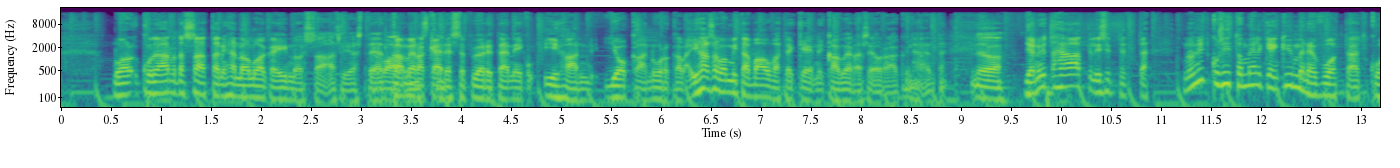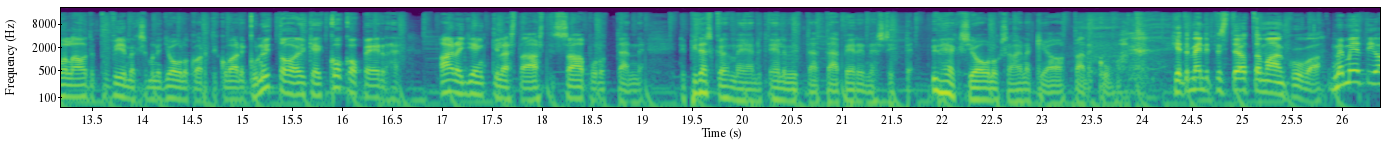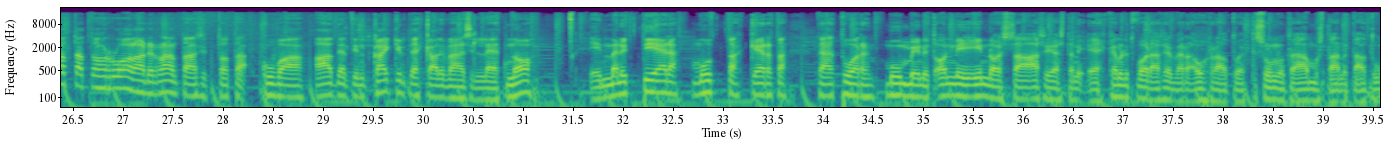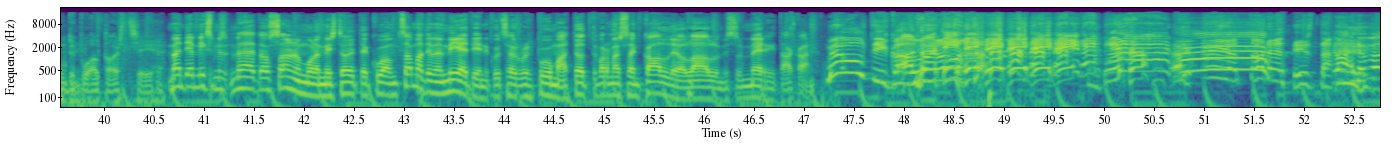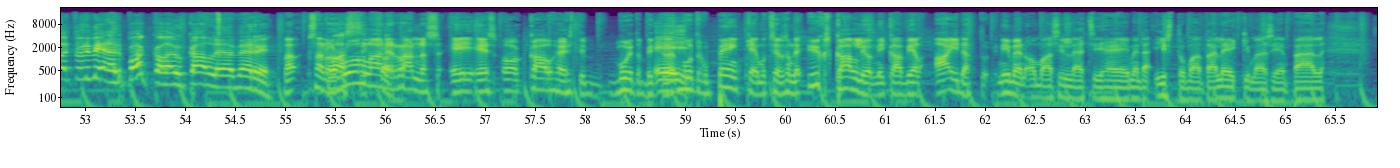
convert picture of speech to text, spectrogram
kuten arvata saattaa, niin hän on ollut aika innoissaan asiasta. Ja kamera kädessä pyöritään niinku ihan joka nurkalla. Ihan sama mitä vauva tekee, niin kamera seuraa kyllä häntä. Joo. Ja nyt hän ajatteli sitten, että no nyt kun siitä on melkein kymmenen vuotta, että kun ollaan otettu viimeksi semmoinen joulukorttikuva, niin kun nyt on oikein koko perhe aina Jenkkilästä asti saapunut tänne, niin pitäisikö meidän nyt elvyttää tämä perinne sitten yhdeksi jouluksi ainakin ja ottaa ne kuvat. Ja te menitte sitten ottamaan kuvaa? Me mentiin ottaa tuohon Ruoholahden rantaan sitten tota kuvaa. Ajateltiin nyt, kaikki nyt ehkä oli vähän silleen, että no, en mä nyt tiedä, mutta kerta tämä tuore mummi nyt on niin innoissaan asiasta, niin ehkä me nyt voidaan sen verran uhrautua, että sunnuntai aamusta annetaan tunti puolitoista siihen. Mä en tiedä, miksi mä, mä et ole sanonut mulle, mistä olitte kuva, mutta samaten mä mietin, kun sä rupesit puhumaan, että te olette varmaan jossain Kalliolla ollut, missä on meri takana. Me oltiin Kalliolla! Ei ole todellista. No, no tuli vielä, että pakko olla joku Kallio ja meri. Mä sanon, Ruoholahden rannassa ei edes ole kauheasti muita pitää, muuta kuin penkkejä, mutta siellä on semmonen yksi kallio, mikä on vielä aidattu nimenomaan sillä, että siihen ei mennä istumaan tai leikkimään siihen päälle.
